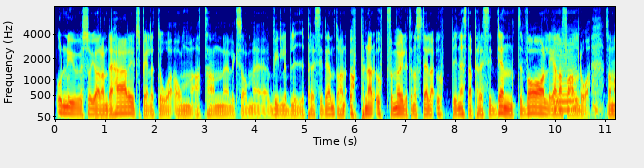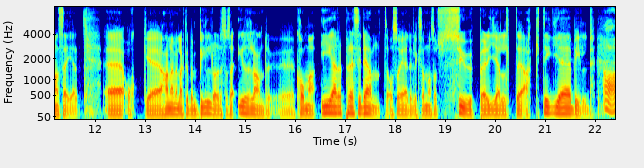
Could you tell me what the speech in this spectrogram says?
Och nu så gör han det här utspelet då om att han eh, liksom eh, vill bli president och han öppnar upp för möjligheten att ställa upp i nästa presidentval i alla Mm. fall då som man säger. Eh, och eh, han har även lagt upp en bild där det står så här Irland, eh, komma er president och så är det liksom någon sorts superhjälteaktig eh, bild. Ja.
